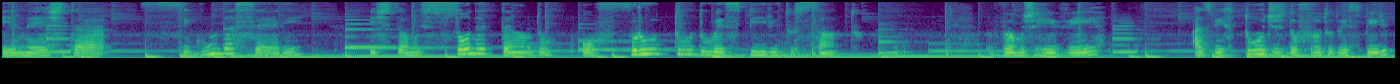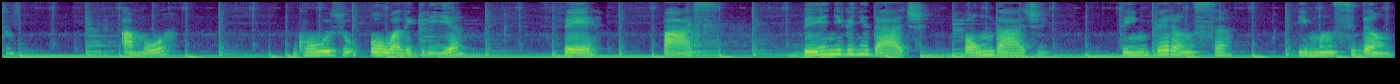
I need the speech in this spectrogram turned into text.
E nesta segunda série, estamos sonetando o fruto do Espírito Santo. Vamos rever as virtudes do fruto do Espírito: amor, gozo ou alegria, fé, paz, benignidade, bondade, temperança e mansidão.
